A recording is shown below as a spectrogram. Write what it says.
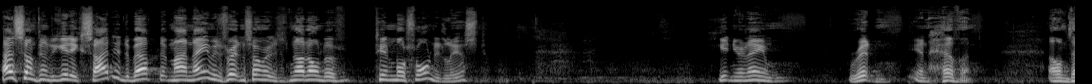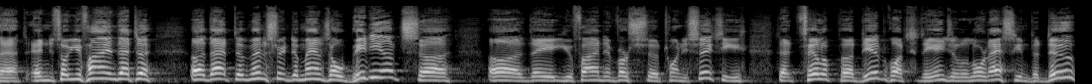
That's something to get excited about. That my name is written somewhere that's not on the ten most wanted list getting your name written in heaven on that. And so you find that uh, uh, that the ministry demands obedience. Uh, uh they, you find in verse uh, 26 he, that Philip uh, did what the angel of the Lord asked him to do.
